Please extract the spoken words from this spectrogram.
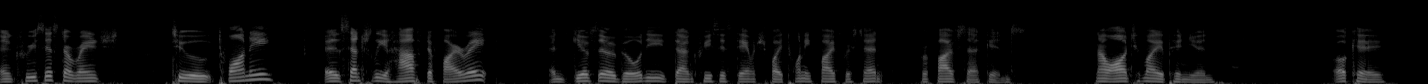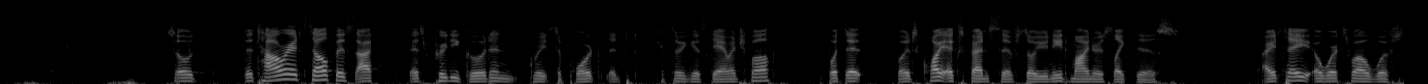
It increases the range to 20, essentially half the fire rate, and gives the ability that increases damage by 25% for 5 seconds. Now on to my opinion. Okay. So, the tower itself is act it's pretty good and great support it's considering its damage buff, but that but it's quite expensive, so you need miners like this. I'd say it works well with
